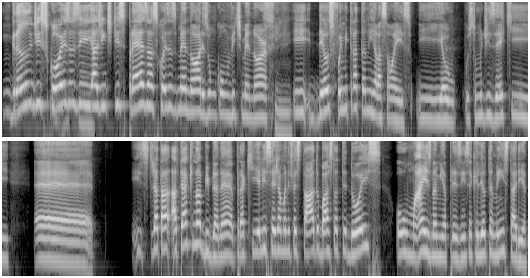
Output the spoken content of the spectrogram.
em grandes coisas e a gente despreza as coisas menores, um convite menor. Sim. E Deus foi me tratando em relação a isso. E eu costumo dizer que é, isso já tá até aqui na Bíblia, né? Para que ele seja manifestado, basta ter dois ou mais na minha presença, que ali eu também estaria.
